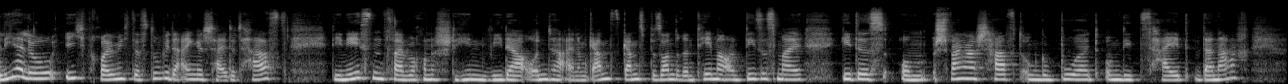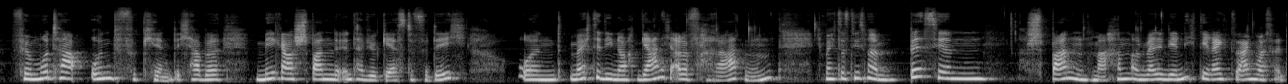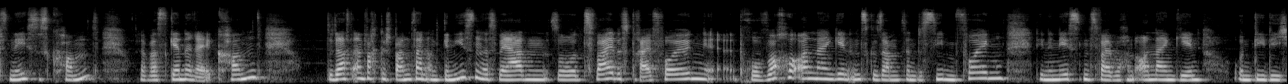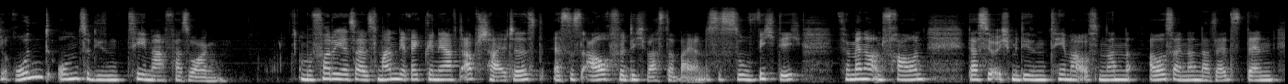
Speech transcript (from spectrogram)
Hallo, ich freue mich, dass du wieder eingeschaltet hast. Die nächsten zwei Wochen stehen wieder unter einem ganz, ganz besonderen Thema und dieses Mal geht es um Schwangerschaft, um Geburt, um die Zeit danach für Mutter und für Kind. Ich habe mega spannende Interviewgäste für dich und möchte die noch gar nicht alle verraten. Ich möchte es diesmal ein bisschen spannend machen und werde dir nicht direkt sagen, was als nächstes kommt oder was generell kommt. Du darfst einfach gespannt sein und genießen. Es werden so zwei bis drei Folgen äh, pro Woche online gehen. Insgesamt sind es sieben Folgen, die in den nächsten zwei Wochen online gehen und die dich rundum zu diesem Thema versorgen. Und bevor du jetzt als Mann direkt genervt abschaltest, es ist auch für dich was dabei. Und es ist so wichtig für Männer und Frauen, dass ihr euch mit diesem Thema auseinandersetzt, denn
